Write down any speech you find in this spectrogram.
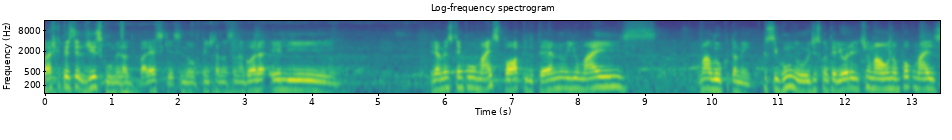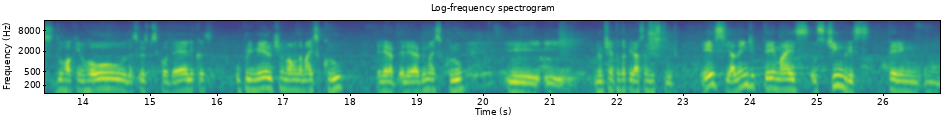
Eu acho que o terceiro disco, o melhor do que parece, que é esse novo que a gente está lançando agora, ele ele é ao mesmo tempo o mais pop do Terno e o mais maluco também. O segundo, o disco anterior, ele tinha uma onda um pouco mais do rock and roll, das coisas psicodélicas. O primeiro tinha uma onda mais cru, ele era, ele era bem mais cru e, e não tinha tanta piração de estúdio. Esse, além de ter mais os timbres terem um, um,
